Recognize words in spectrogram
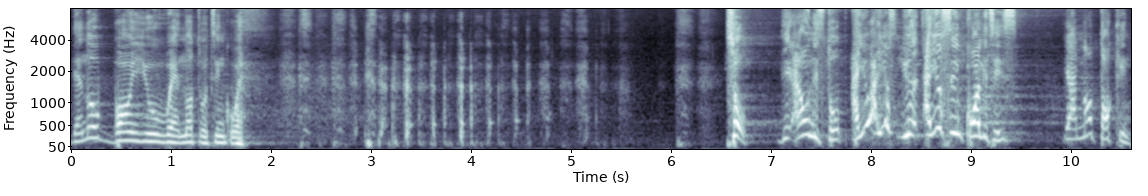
They're not born you well not to think well. so the own is are you, are you are you seeing qualities? They are not talking,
